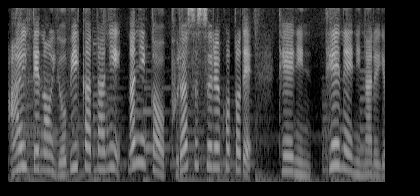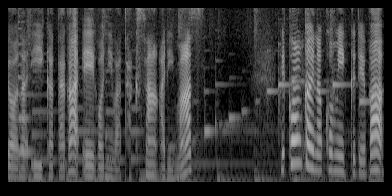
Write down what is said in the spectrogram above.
相手の呼び方に何かをプラスすることで丁寧に丁寧になるような言い方が英語にはたくさんあります。で今回のコミックでは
